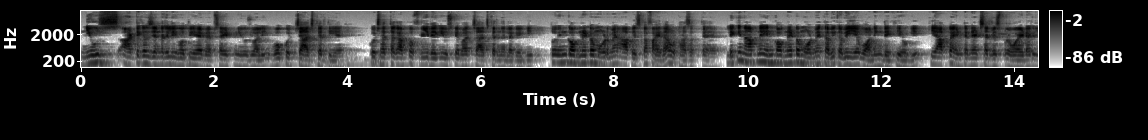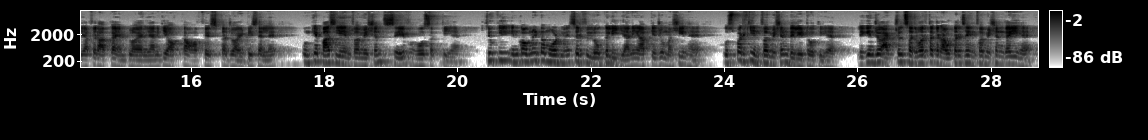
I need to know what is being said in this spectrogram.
न्यूज़ आर्टिकल्स जनरली होती है वेबसाइट न्यूज़ वाली, वो कुछ चार्ज करती है। कुछ हद तक आपको फ्री देगी, उसके बाद चार्ज करने लगेगी। तो इनकॉग्नेटो मोड में आप इसका फ़ायदा उठा सकते हैं। लेकिन आपने इनकॉग्नेटो मोड में कभी कभी ये वार्निंग देखी होगी कि आपका इंटरनेट सर्विस प्रोवाइडर या फिर आपका एम्प्लॉयर यानी कि आपका ऑफ़िस का जो आईटी सेल है, उनके पास ये इन्फॉर्मेशन सेव हो सकती है। क्योंकि इनकॉग्नेटो मोड में सिर्फ़ लोकली यानी आपकी जो मशीन है, उस पर ही इन्फॉर्मेशन डिलीट होती है। लेकिन जो एक्चुअल सर्वर तक राउटर से इन्फॉर्मेशन गई है,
